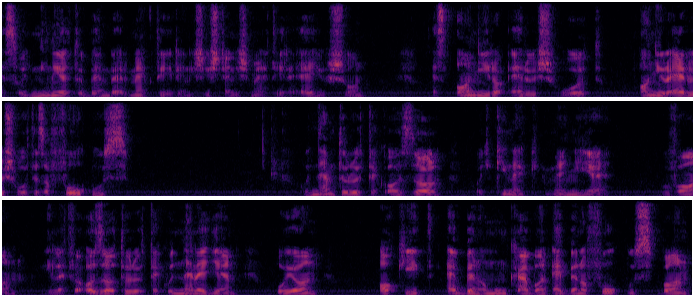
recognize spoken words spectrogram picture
ez, hogy minél több ember megtérjen és Isten ismeretére eljusson, ez annyira erős volt, annyira erős volt ez a fókusz, hogy nem törődtek azzal, hogy kinek mennyie van, illetve azzal törődtek, hogy ne legyen olyan, akit ebben a munkában, ebben a fókuszban,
